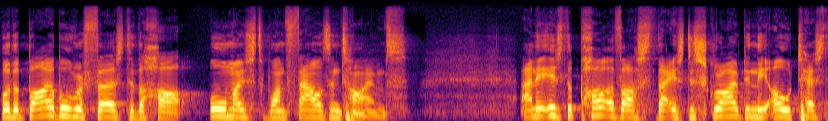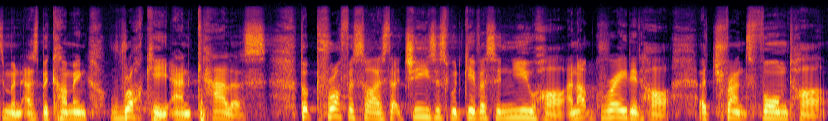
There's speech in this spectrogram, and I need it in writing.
Well, the Bible refers to the heart almost 1,000 times. And it is the part of us that is described in the Old Testament as becoming rocky and callous, but prophesies that Jesus would give us a new heart, an upgraded heart, a transformed heart.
